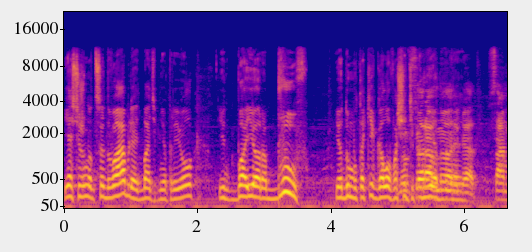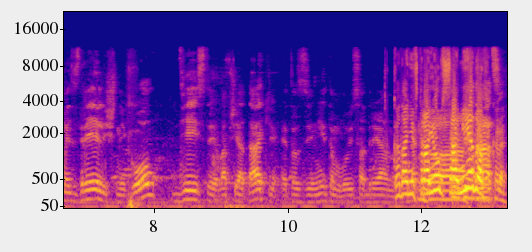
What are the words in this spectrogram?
Я сижу на С2, блядь, батя меня привел, и Бояра, буф! Я думал, таких голов вообще Но типа все нет, равно, блядь. ребят, самый зрелищный гол действия вообще атаки, это с Зенитом Луис Адриано. Когда они втроем Да, с Самедом, 15. это...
